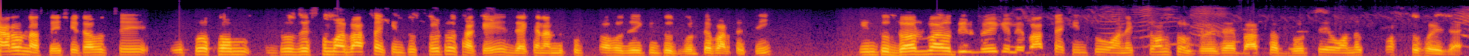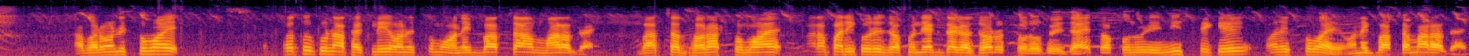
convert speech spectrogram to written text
কারণ আছে, সেটা হচ্ছে প্রথম ডোজের সময় বাচ্চা কিন্তু ছোট থাকে, দেখেন আমি খুব সহজেই কিন্তু ধরতে পারতেছি। কিন্তু দশ বারো দিন হয়ে গেলে বাচ্চা কিন্তু অনেক চঞ্চল হয়ে যায়, বাচ্চা ধরতে অনেক কষ্ট হয়ে যায়। আবার অনেক সময় সতর্ক না থাকলে অনেক সময় অনেক বাচ্চা মারা যায়। বাচ্চা ধরার সময় পারাপারি করে যখন এক জায়গায় জড়ো সড়ো হয়ে যায়, তখন উনি নিচ থেকে অনেক সময় অনেক বাচ্চা মারা যায়।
